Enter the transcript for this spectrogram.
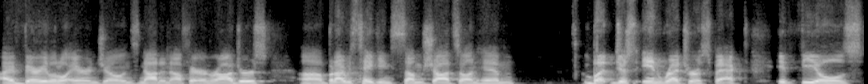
I have very little Aaron Jones, not enough Aaron Rodgers. Uh, but I was taking some shots on him. But just in retrospect, it feels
